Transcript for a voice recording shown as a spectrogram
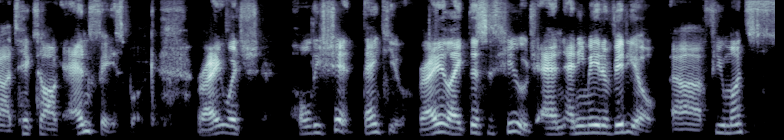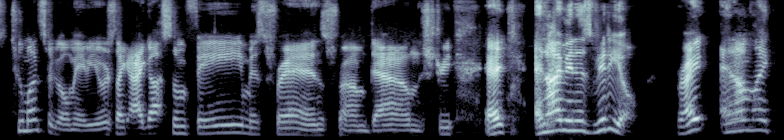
uh, TikTok, and Facebook, right? Which holy shit thank you right like this is huge and and he made a video uh, a few months two months ago maybe it was like i got some famous friends from down the street and, and i'm in his video right and i'm like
